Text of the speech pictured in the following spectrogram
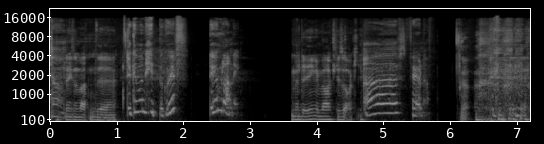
Ja. Liksom varit, eh, Du kan vara en hippogriff. Det är en blandning. men det är ingen verklig sak. Uh, fair enough.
